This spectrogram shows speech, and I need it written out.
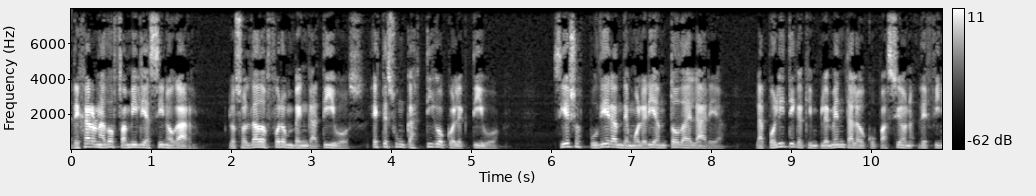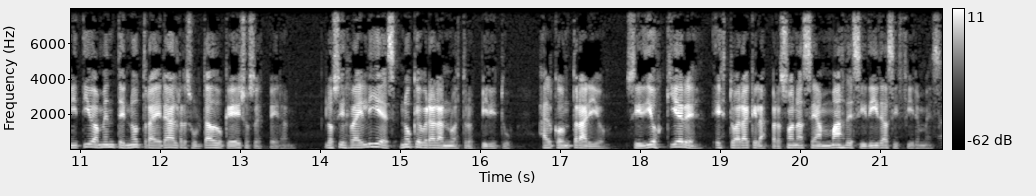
Dejaron a dos familias sin hogar. Los soldados fueron vengativos. Este es un castigo colectivo. Si ellos pudieran, demolerían toda el área. La política que implementa la ocupación definitivamente no traerá el resultado que ellos esperan. Los israelíes no quebrarán nuestro espíritu. Al contrario, si Dios quiere, esto hará que las personas sean más decididas y firmes.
